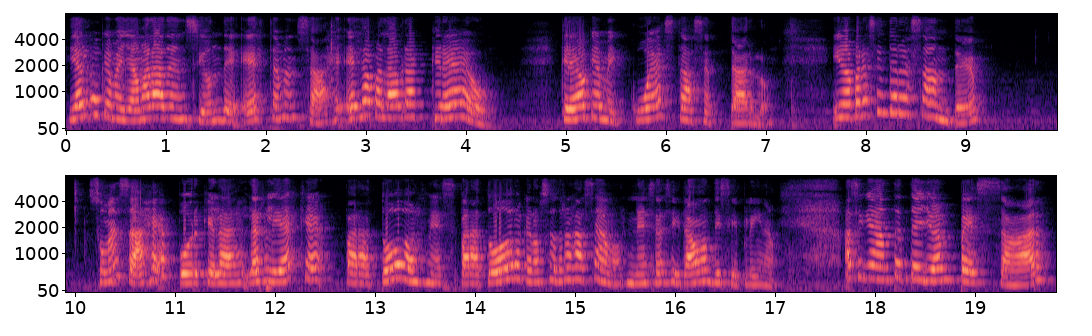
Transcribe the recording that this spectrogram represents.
Y algo que me llama la atención de este mensaje es la palabra creo. Creo que me cuesta aceptarlo. Y me parece interesante su mensaje porque la, realidad es que para todos, para todo lo que nosotros hacemos necesitamos disciplina. Así que antes de yo empezar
